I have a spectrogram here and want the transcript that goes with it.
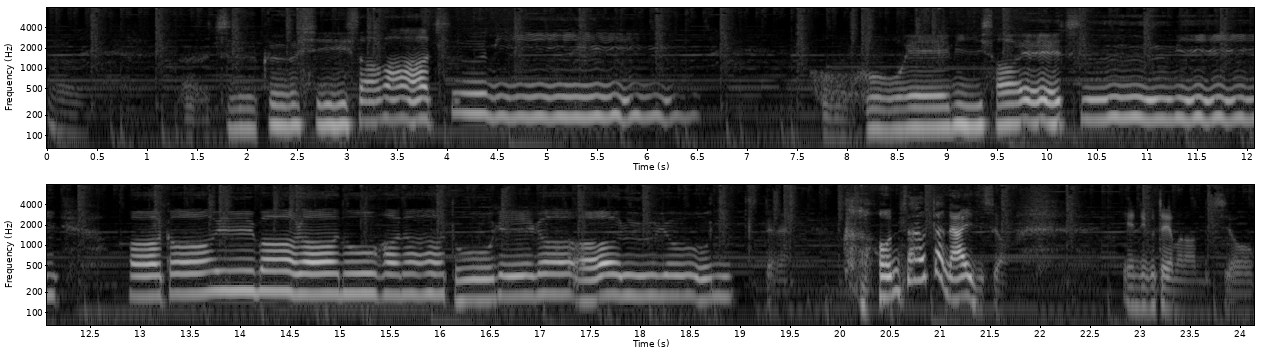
うん美しさは罪。微笑みさえ罪。赤いバラの花棘があるように。つってね。こんな歌ないですよ。エンディングテーマなんですよ。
